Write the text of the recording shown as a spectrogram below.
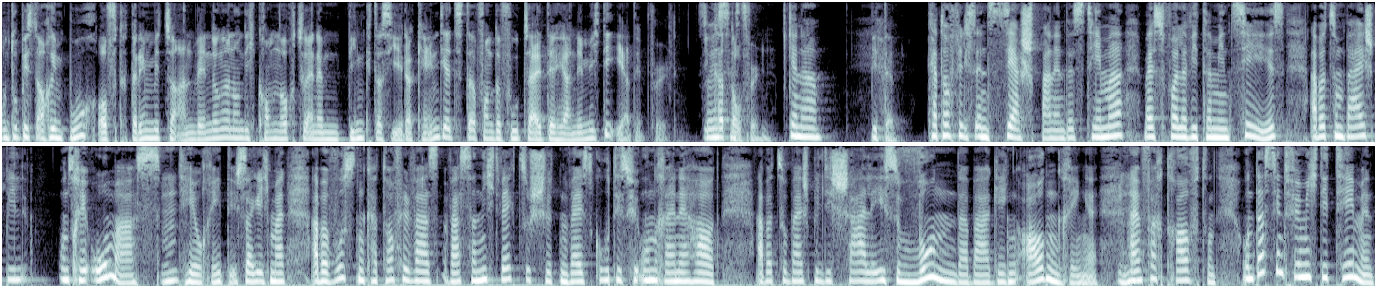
Und du bist auch im Buch oft drin mit so Anwendungen und ich komme noch zu einem Ding, das jeder kennt jetzt da von der Food-Seite her, nämlich die Erdäpfel, die So. Kartoffeln. Genau. Bitte. Kartoffel ist ein sehr spannendes Thema, weil es voller Vitamin C ist. Aber zum Beispiel unsere Omas, theoretisch sage ich mal, aber wussten Kartoffelwasser nicht wegzuschütten, weil es gut ist für unreine Haut. Aber zum Beispiel die Schale ist wunderbar gegen Augenringe. Einfach drauf tun. Und das sind für mich die Themen.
